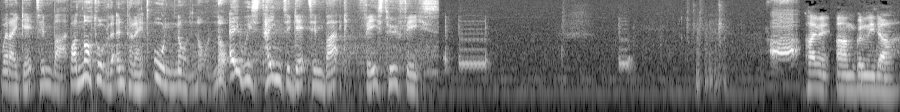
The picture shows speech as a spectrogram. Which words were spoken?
where I get him back. But not over the internet, oh no, no, no. It was time to get him back face to face. Hi mate, I'm gonna need a,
